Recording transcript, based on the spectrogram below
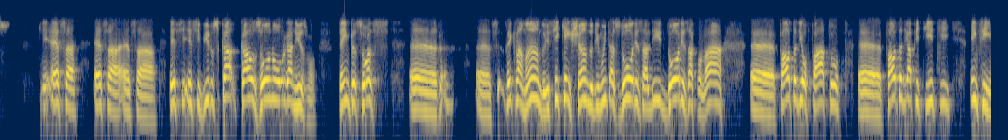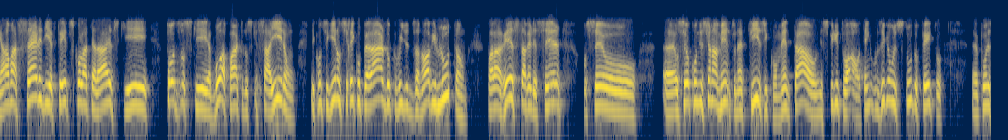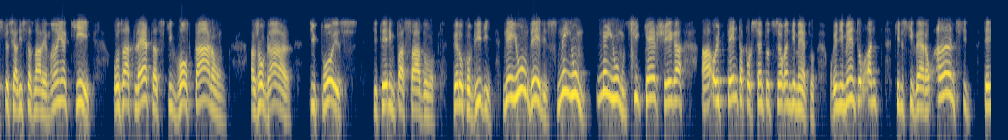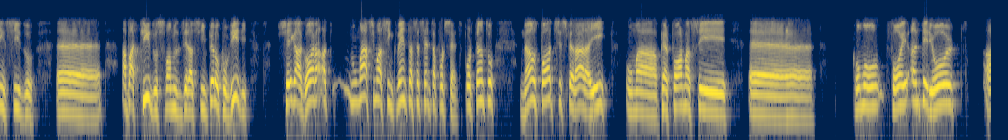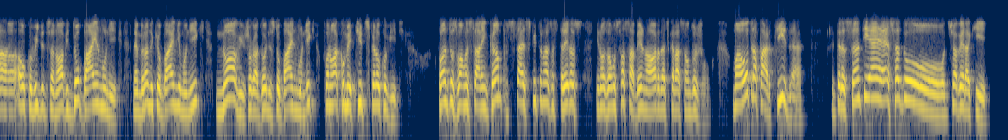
que essa essa, essa, esse, esse vírus ca causou no organismo. Tem pessoas é, é, reclamando e se queixando de muitas dores ali, dores acolá, é, falta de olfato, é, falta de apetite, enfim, há uma série de efeitos colaterais que todos os que, boa parte dos que saíram e conseguiram se recuperar do Covid-19 lutam para restabelecer o seu, é, o seu condicionamento né, físico, mental, espiritual. Tem inclusive um estudo feito é, por especialistas na Alemanha que os atletas que voltaram a jogar depois de terem passado pelo Covid, nenhum deles, nenhum, nenhum sequer chega a 80% do seu rendimento. O rendimento que eles tiveram antes de terem sido é, abatidos, vamos dizer assim, pelo Covid, chega agora a, no máximo a 50%, 60%. Portanto, não pode se esperar aí uma performance é, como foi anterior ao Covid-19 do Bayern Munique. Lembrando que o Bayern de Munique, nove jogadores do Bayern Munique foram acometidos pelo Covid. Quantos vão estar em campo está escrito nas estrelas e nós vamos só saber na hora da escalação do jogo. Uma outra partida interessante é essa do, deixa eu ver aqui,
